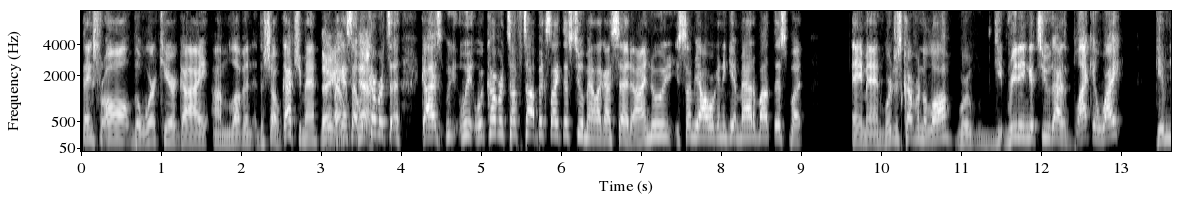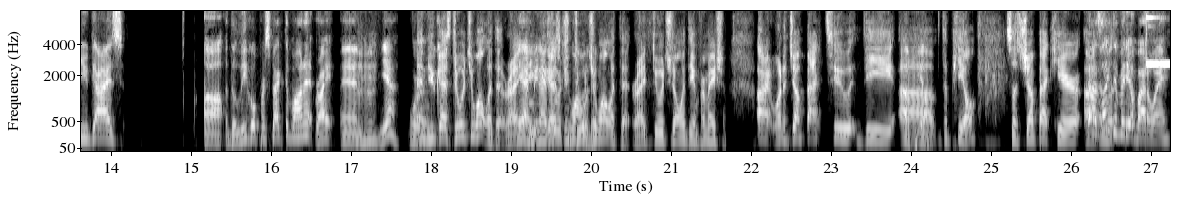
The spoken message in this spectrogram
Thanks for all the work here, guy. I'm loving the show. Got you, man. There you like go. I said, Yeah. we covered, t- guys, we, we, we covered tough topics like this too, man. Like I said, I knew some of y'all were going to get mad about this, but hey, man, we're just covering the law. We're reading it to you guys black and white, giving you guys uh the legal perspective on it, right? And Mhm. yeah, we're and you guys do what you want with it, right? Yeah, I mean, you guys guys, do what you want do what with you it. want with it, right? Do what you don't with the information. All right, want to jump back to the uh, Appeal. the appeal. So let's jump back here. Uh, Guys, and like let- the video by the way,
